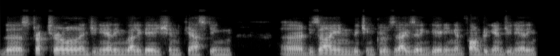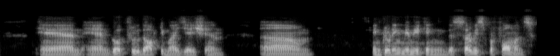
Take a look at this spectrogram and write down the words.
the structural engineering, validation, casting, uh, design, which includes risering, gating, and foundry engineering, and and go through the optimization, um, including mimicking the service performance.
